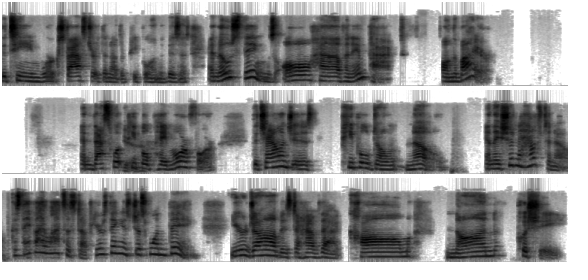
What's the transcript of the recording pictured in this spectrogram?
the team works faster than other people in the business. And those things all have an impact on the buyer. And that's what yeah. people pay more for. The challenge is people don't know and they shouldn't have to know because they buy lots of stuff. Your thing is just one thing. Your job is to have that calm, non pushy,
